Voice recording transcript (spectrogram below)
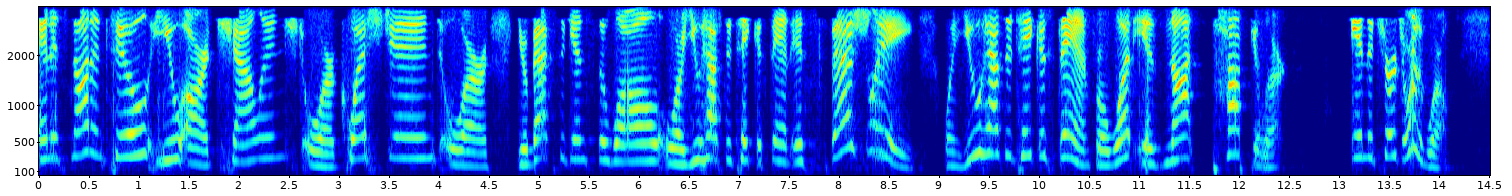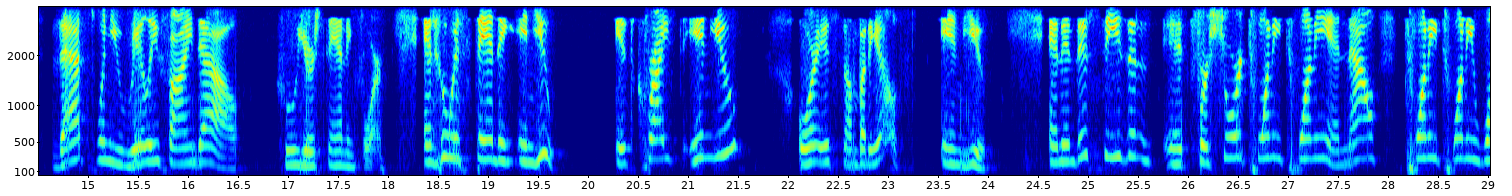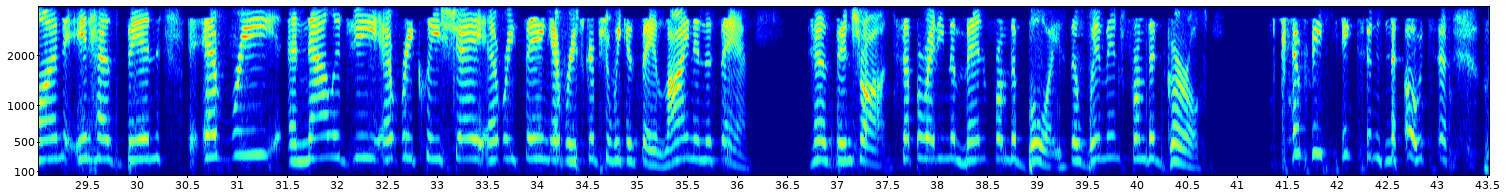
And it's not until you are challenged or questioned or your back's against the wall or you have to take a stand, especially when you have to take a stand for what is not popular in the church or the world. That's when you really find out who you're standing for and who is standing in you. Is Christ in you or is somebody else in you? And in this season, it, for sure, 2020 and now 2021, it has been every analogy, every cliche, everything, every scripture we can say, line in the sand has been drawn, separating the men from the boys, the women from the girls. Everything to note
